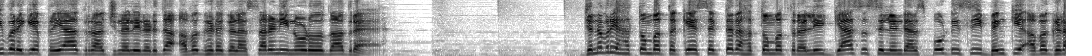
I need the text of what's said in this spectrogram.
ಈವರೆಗೆ ಪ್ರಯಾಗ್ರಾಜ್ನಲ್ಲಿ ನಡೆದ ಅವಘಡಗಳ ಸರಣಿ ನೋಡೋದಾದ್ರೆ ಜನವರಿ ಹತ್ತೊಂಬತ್ತಕ್ಕೆ ಸೆಕ್ಟರ್ ಹತ್ತೊಂಬತ್ತರಲ್ಲಿ ಗ್ಯಾಸ್ ಸಿಲಿಂಡರ್ ಸ್ಫೋಟಿಸಿ ಬೆಂಕಿ ಅವಘಡ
